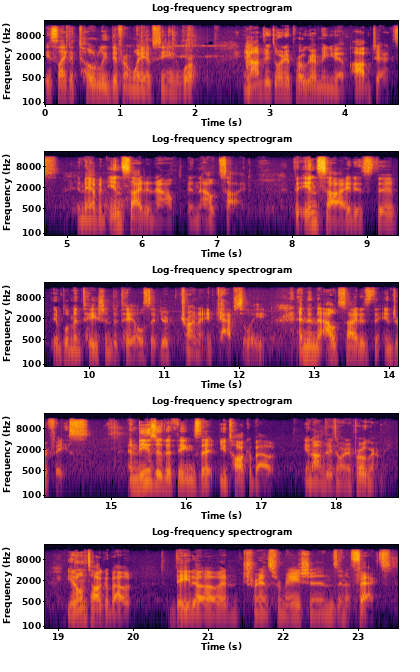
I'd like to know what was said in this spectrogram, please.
it's like a totally different way of seeing the world. In object-oriented programming, you have objects, and they have an inside and out and outside. The inside is the implementation details that you're trying to encapsulate, and then the outside is the interface. And these are the things that you talk about in object-oriented programming. You don't talk about data and transformations and effects.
